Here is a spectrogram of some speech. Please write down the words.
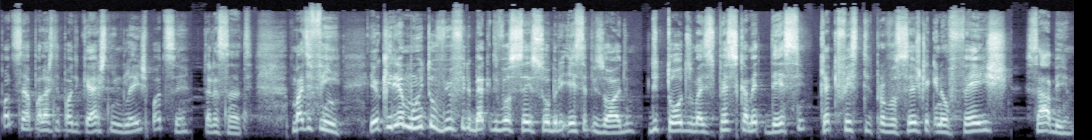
pode ser uma palestra em podcast em inglês, pode ser, interessante. Mas enfim, eu queria muito ouvir o feedback de vocês sobre esse episódio, de todos, mas especificamente desse. O que é que fez sentido para vocês, o que é que não fez, sabe?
